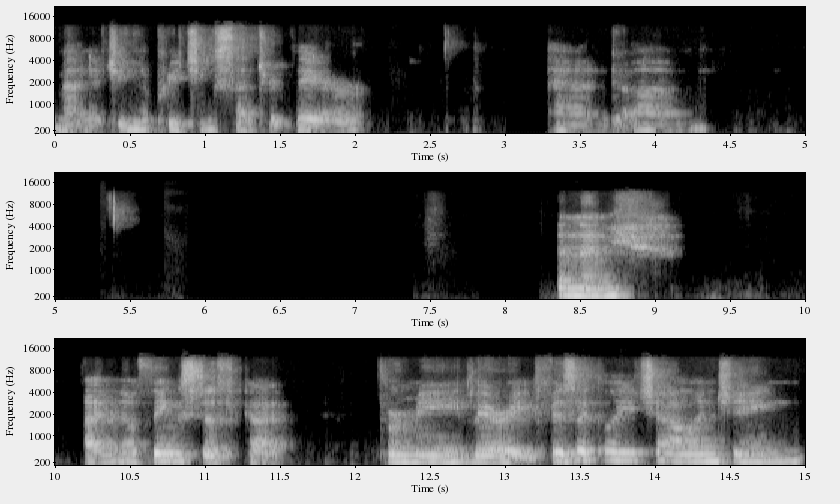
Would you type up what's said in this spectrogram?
managing the preaching center there. And um, and then I don't know, things just got for me very physically challenging.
